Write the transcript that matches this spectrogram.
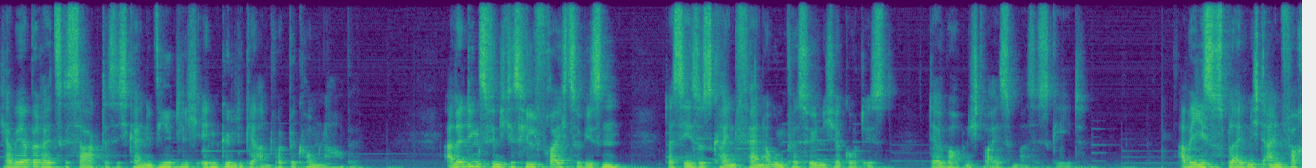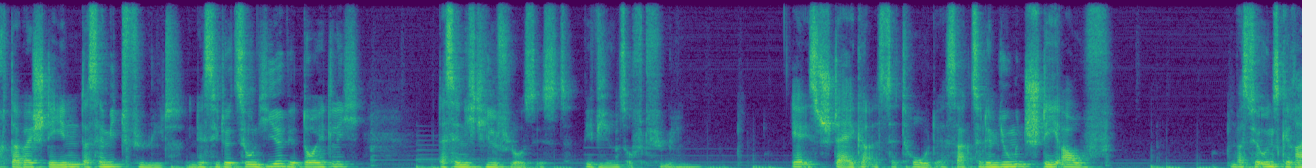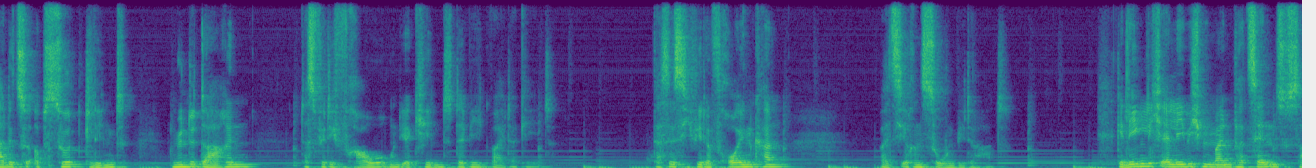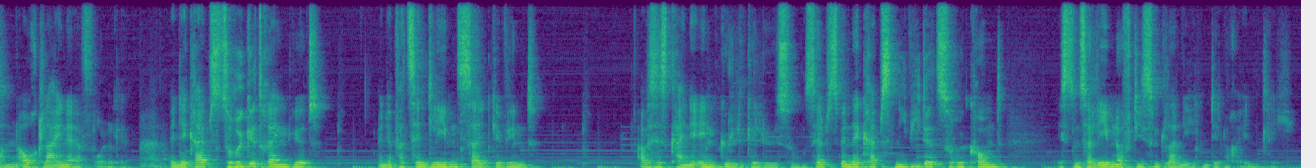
Ich habe ja bereits gesagt, dass ich keine wirklich endgültige Antwort bekommen habe. Allerdings finde ich es hilfreich zu wissen, dass Jesus kein ferner, unpersönlicher Gott ist, der überhaupt nicht weiß, um was es geht. Aber Jesus bleibt nicht einfach dabei stehen, dass er mitfühlt. In der Situation hier wird deutlich, dass er nicht hilflos ist, wie wir uns oft fühlen. Er ist stärker als der Tod. Er sagt zu dem Jungen, steh auf. Was für uns geradezu absurd klingt, mündet darin, dass für die Frau und ihr Kind der Weg weitergeht. Dass sie sich wieder freuen kann, weil sie ihren Sohn wieder hat. Gelegentlich erlebe ich mit meinen Patienten zusammen auch kleine Erfolge. Wenn der Krebs zurückgedrängt wird, wenn der Patient Lebenszeit gewinnt. Aber es ist keine endgültige Lösung. Selbst wenn der Krebs nie wieder zurückkommt, ist unser Leben auf diesem Planeten dennoch endlich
